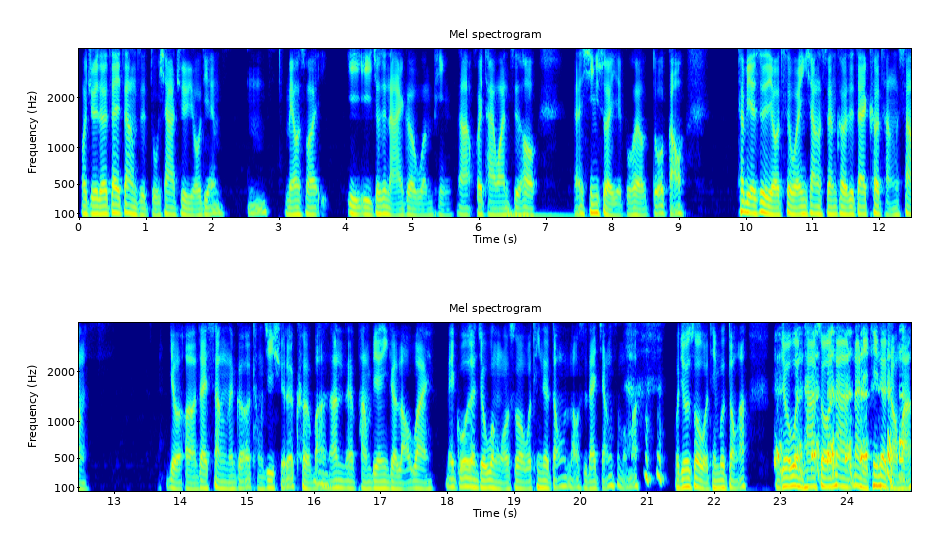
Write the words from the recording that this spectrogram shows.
我觉得再这样子读下去有点，嗯，没有什么意义，就是拿一个文凭。那回台湾之后，嗯，薪水也不会有多高。特别是有次我印象深刻，是在课堂上有呃在上那个统计学的课吧，然后呢旁边一个老外美国人就问我说：“我听得懂老师在讲什么吗？” 我就说我听不懂啊，我就问他说：“那那你听得懂吗？”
